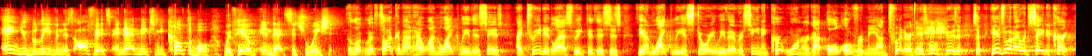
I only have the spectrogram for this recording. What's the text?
and you believe in this offense, and that makes me comfortable with him in that situation. Look, let's talk about how unlikely this is. I tweeted last week that this is the unlikeliest story we've ever seen, and Kurt Warner got all over me on Twitter. so here's what I would say to Kurt.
